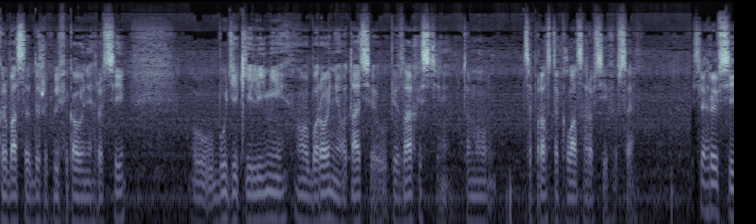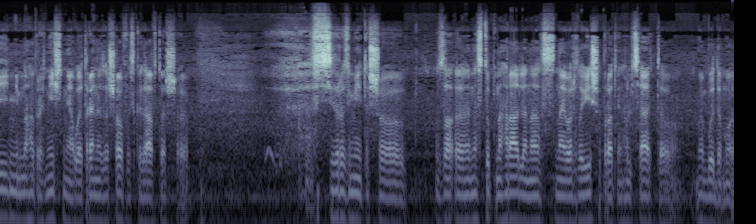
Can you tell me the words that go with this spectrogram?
Кривбас дуже кваліфіковані гравці у будь-якій лінії, у обороні, у атаці, у півзахисті. Тому це просто клас гравців і все. Після гри всі німного пригнічені, але тренер зайшов і сказав, що всі розумієте, що наступна гра для нас найважливіша проти інгульця, то ми будемо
